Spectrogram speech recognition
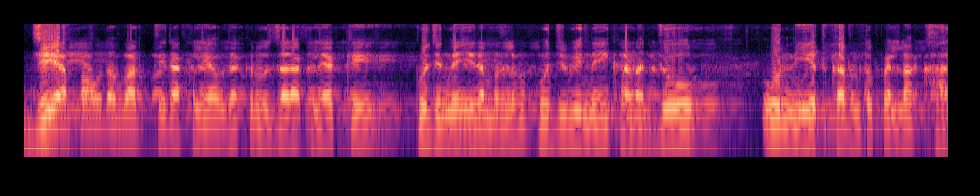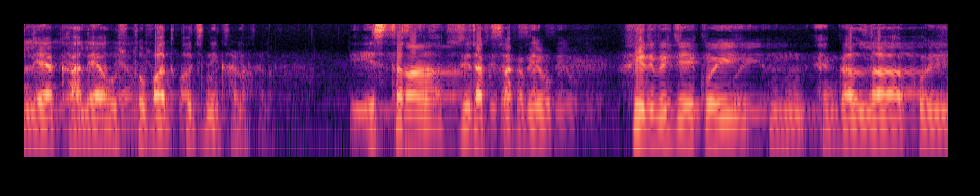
ਜੇ ਆਪਾਂ ਉਹਦਾ ਵਰਤ ਹੀ ਰੱਖ ਲਿਆ, ਉਹਦਾ ਇੱਕ ਰੋਜ਼ਾ ਰੱਖ ਲਿਆ ਕਿ ਕੁਝ ਨਹੀਂ, ਇਹਦਾ ਮਤਲਬ ਕੁਝ ਵੀ ਨਹੀਂ ਖਾਣਾ, ਜੋ ਉਹ ਨੀਅਤ ਕਰਨ ਤੋਂ ਪਹਿਲਾਂ ਖਾ ਲਿਆ ਖਾ ਲਿਆ, ਉਸ ਤੋਂ ਬਾਅਦ ਕੁਝ ਨਹੀਂ ਖਾਣਾ। ਇਸ ਤਰ੍ਹਾਂ ਤੁਸੀਂ ਰੱਖ ਸਕਦੇ ਹੋ। ਫਿਰ ਵੀ ਜੇ ਕੋਈ ਗੱਲ ਦਾ ਕੋਈ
